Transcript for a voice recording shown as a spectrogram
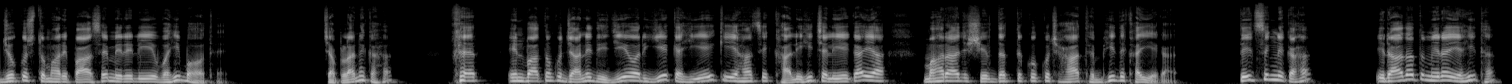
जो कुछ तुम्हारे पास है, मेरे लिए वही बहुत है। चपला ने कहा, खैर, इन बातों को जाने दीजिए और ये कहिए कि यहाँ से खाली ही चलिएगा या महाराज शिवदत्त को कुछ हाथ भी दिखाइएगा। तेज सिंह ने कहा, इरादा तो मेरा यही था।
